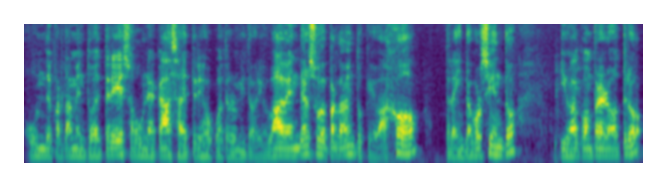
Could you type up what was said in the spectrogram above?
un departamento de tres o una casa de tres o cuatro dormitorios. Va a vender su departamento que bajó 30% y va a comprar otro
